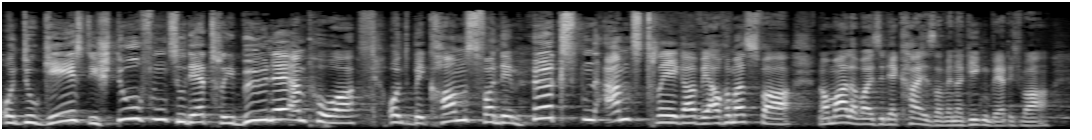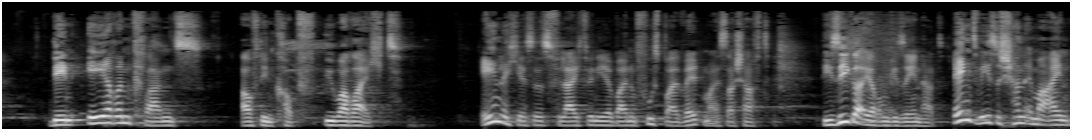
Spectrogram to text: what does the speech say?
Und du gehst die Stufen zu der Tribüne empor und bekommst von dem höchsten Amtsträger, wer auch immer es war, normalerweise der Kaiser, wenn er gegenwärtig war, den Ehrenkranz auf den Kopf überreicht. Ähnlich ist es vielleicht, wenn ihr bei einem Fußball-Weltmeisterschaft die Siegerehrung gesehen habt. Irgendwie ist es schon immer ein,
